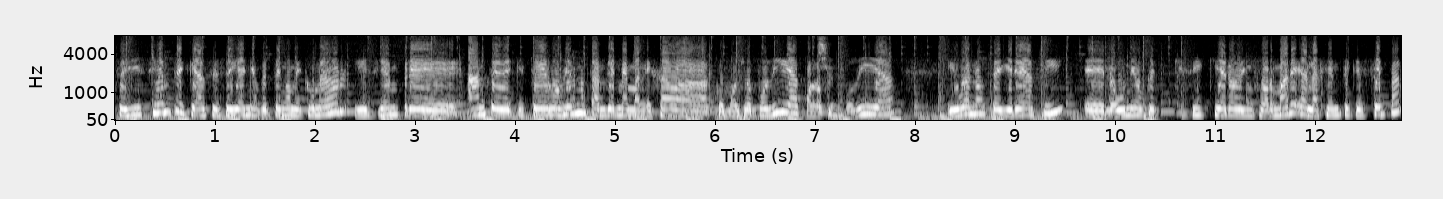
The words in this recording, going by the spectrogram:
seguí siempre, que hace seis años que tengo mi comedor y siempre antes de que esté de gobierno también me manejaba como yo podía, con lo que podía. Y bueno, seguiré así. Eh, lo único que sí quiero informar es a la gente que sepan,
